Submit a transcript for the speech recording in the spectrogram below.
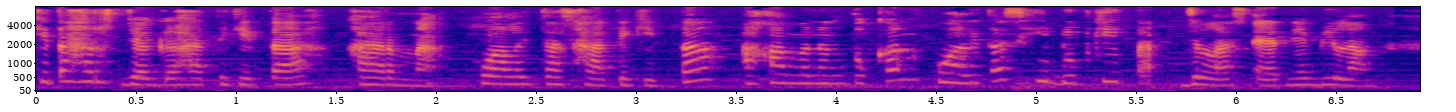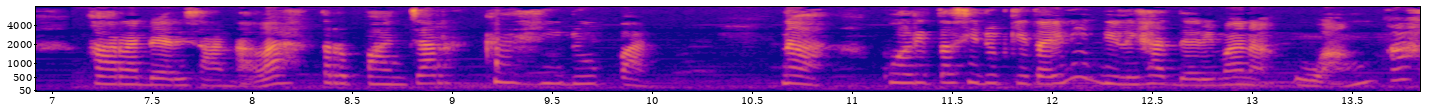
kita harus jaga hati kita karena kualitas hati kita akan menentukan kualitas hidup kita. Jelas ayatnya bilang, karena dari sanalah terpancar kehidupan. Nah, kualitas hidup kita ini dilihat dari mana? Uang kah?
